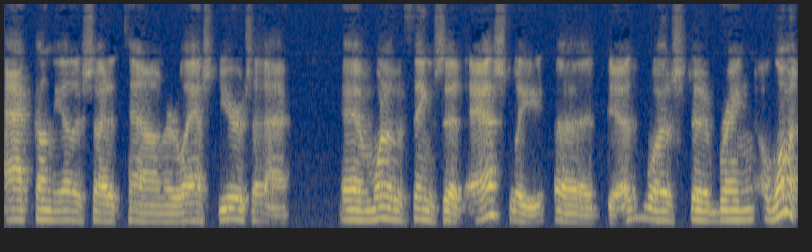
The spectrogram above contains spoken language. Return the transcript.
act on the other side of town or last year's act. And one of the things that Astley uh, did was to bring a woman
